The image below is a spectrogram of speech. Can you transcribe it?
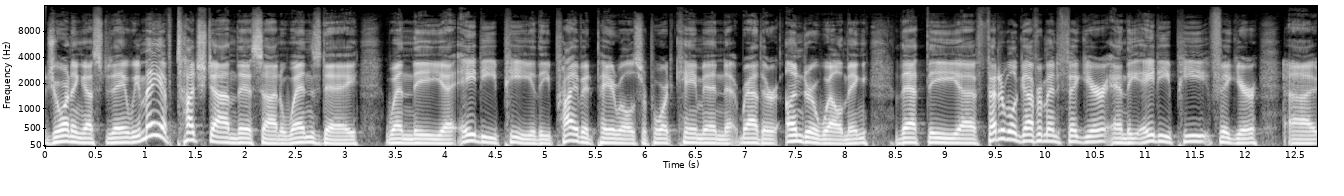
joining us today. We may have touched on this on Wednesday when the uh, ADP, the private payrolls report, came in rather underwhelming, that the uh, federal government figure and the ADP figure, uh,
